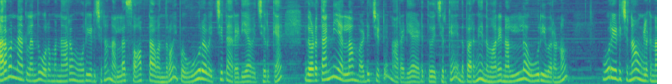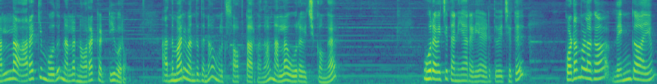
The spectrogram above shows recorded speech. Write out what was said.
அரை மணி நேரத்துலேருந்து ஒரு மணி நேரம் ஊறிடுச்சுன்னா நல்லா சாஃப்டாக வந்துடும் இப்போ ஊற வச்சு நான் ரெடியாக வச்சுருக்கேன். இதோட தண்ணி எல்லாம் வடிச்சிட்டு நான் ரெடியாக எடுத்து வச்சுருக்கேன். இந்த பாருங்கள் இந்த மாதிரி நல்லா ஊறி வரணும். ஊறிடுச்சுன்னா உங்களுக்கு நல்லா அரைக்கும் போது நல்லா நுரக்கட்டி வரும். அந்த மாதிரி வந்ததுன்னா உங்களுக்கு சாஃப்டாக இருக்கும். அதனால் நல்லா ஊற வச்சுக்கோங்க. ஊற வச்சு தனியாக ரெடியாக எடுத்து வச்சுட்டு குடமிளகா வெங்காயம்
